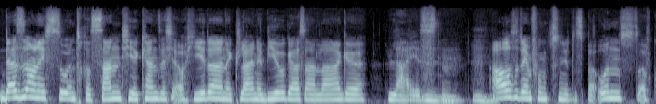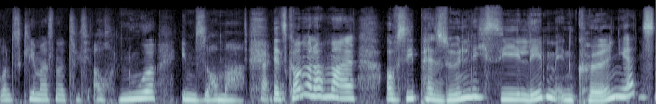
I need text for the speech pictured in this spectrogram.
das ist auch nicht so interessant. Hier kann sich auch jeder eine kleine Biogasanlage leisten. Außerdem funktioniert es bei uns aufgrund des Klimas natürlich auch nur im Sommer. Jetzt kommen wir noch mal auf Sie persönlich. Sie leben in Köln jetzt.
